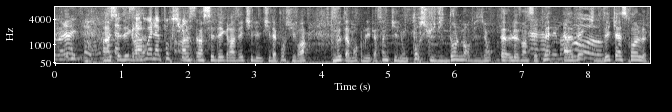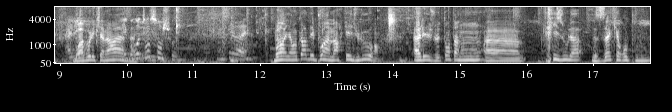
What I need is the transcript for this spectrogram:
voilà, il faut. un, Ça, CD ça gra- doit la poursuivre. un, un CD gravé qui, qui la poursuivra, notamment comme les personnes qui l'ont poursuivi dans le Morbihan euh, le 27 Ah, mai avec des casseroles. Bravo les camarades. Les Bretons sont chauds. C'est vrai. Bon, il y a encore des points à marquer du lourd. Allez, je tente un nom. Euh, Chrysoula Zakharopoulou.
